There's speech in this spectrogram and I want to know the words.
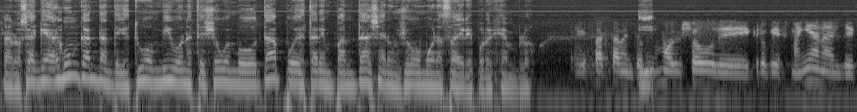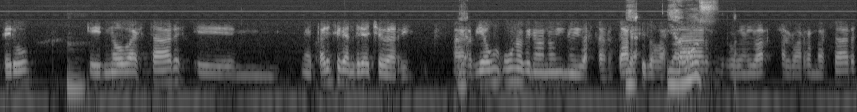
Claro, o sea que algún cantante que estuvo en vivo en este show en Bogotá puede estar en pantalla en un show en Buenos Aires, por ejemplo. Exactamente, Y- lo mismo el show de, creo que es mañana, el de Perú, Mm. que no va a estar, eh, me parece que Andrea Echeverry. Había un- uno que no, no, no iba a estar, Darcy lo va a estar, vos? Rubén Alba- Albarrán va a estar.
